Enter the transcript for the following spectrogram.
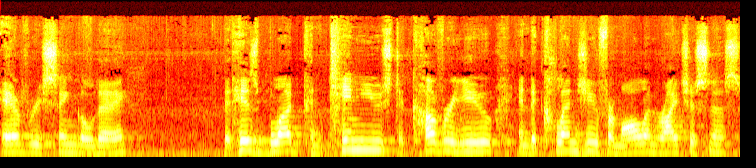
every single day? That His blood continues to cover you and to cleanse you from all unrighteousness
